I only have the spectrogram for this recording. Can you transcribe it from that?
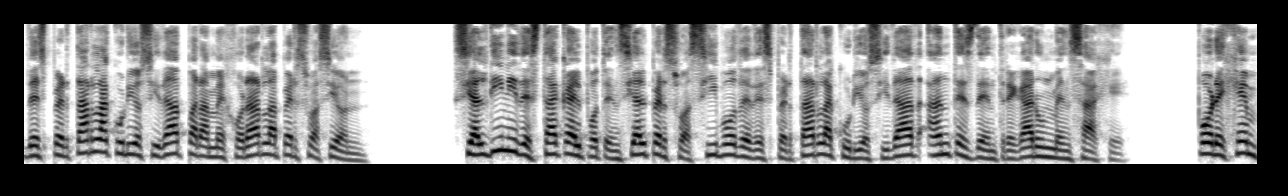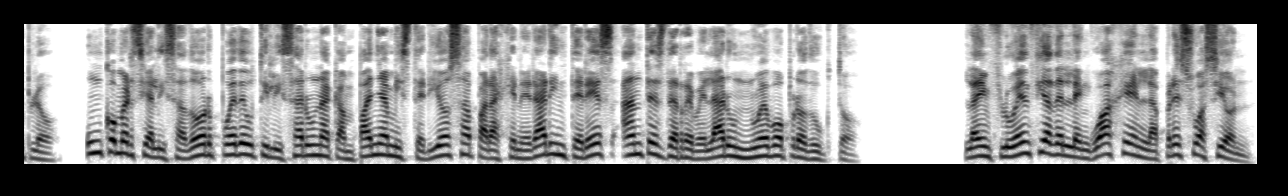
Despertar la curiosidad para mejorar la persuasión. Cialdini destaca el potencial persuasivo de despertar la curiosidad antes de entregar un mensaje. Por ejemplo, un comercializador puede utilizar una campaña misteriosa para generar interés antes de revelar un nuevo producto. La influencia del lenguaje en la persuasión.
